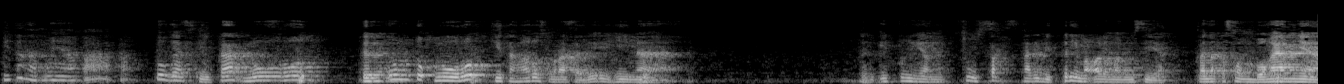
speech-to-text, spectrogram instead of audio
Kita nggak punya apa-apa. Tugas kita nurut. Dan untuk nurut kita harus merasa diri hina. Dan itu yang susah sekali diterima oleh manusia. Karena kesombongannya.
